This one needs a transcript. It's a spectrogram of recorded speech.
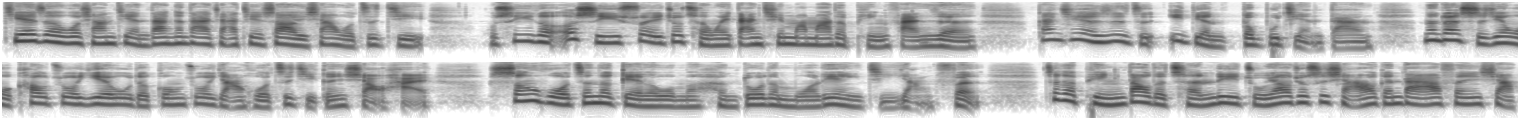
接着，我想简单跟大家介绍一下我自己。我是一个二十一岁就成为单亲妈妈的平凡人。单亲的日子一点都不简单。那段时间，我靠做业务的工作养活自己跟小孩。生活真的给了我们很多的磨练以及养分。这个频道的成立，主要就是想要跟大家分享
